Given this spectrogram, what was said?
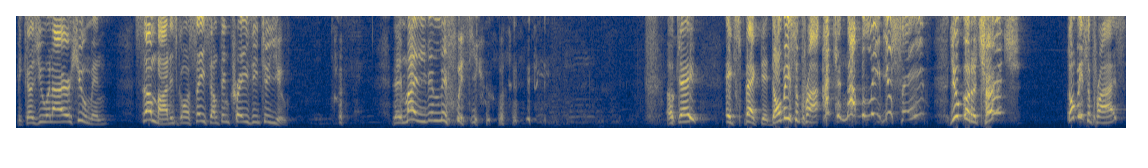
Because you and I are human, somebody's going to say something crazy to you. they might even live with you. okay? Expect it. Don't be surprised. I cannot believe you saved. You go to church. Don't be surprised.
